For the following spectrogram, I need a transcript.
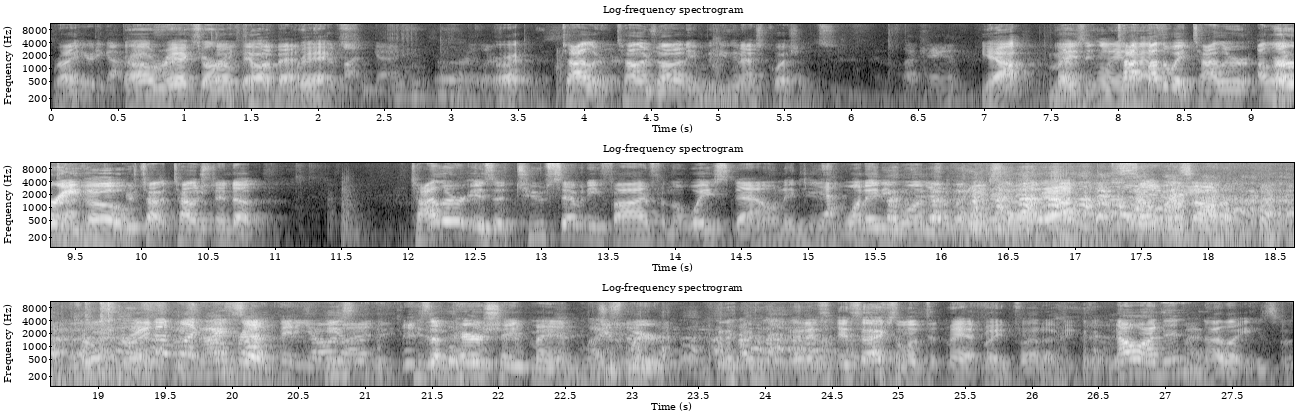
right? already got Oh, Rex already Okay, my talked to bad. the Rex. mutton guy. All right. Tyler, Tyler's auditing, but you can ask questions. I can. Yeah, amazingly Ty- enough. by the way, Tyler, I like Hurry, Tyler. though. Here's Tyler. Tyler, stand up. Tyler is a 275 from the waist down, and he's Yeah. 181 from the waist up. yeah, So bizarre. real strange. That's like a He's rap a, video. he's, he's a pear-shaped man, which is weird. And it's, it's excellent that Matt made fun of him. No, I didn't. I like he's a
